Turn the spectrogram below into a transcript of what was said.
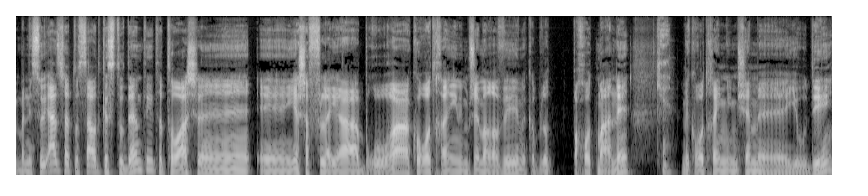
בניסוי אז שאת עושה עוד כסטודנטית את רואה שיש אפליה ברורה קורות חיים עם שם ערבי מקבלות פחות מענה כן מקורות חיים עם שם אה, יהודי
